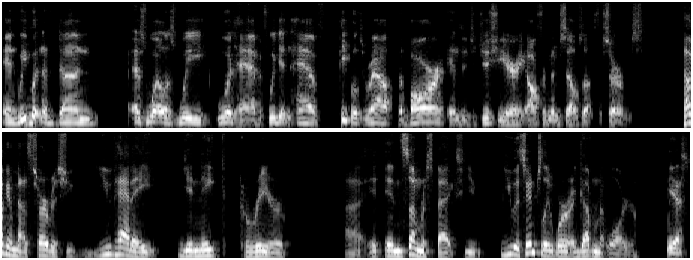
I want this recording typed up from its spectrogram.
And we wouldn't have done as well as we would have if we didn't have people throughout the bar and the judiciary offering themselves up for service. Talking about service, you you've had a unique career. Uh, in, in some respects, you you essentially were a government lawyer. Yes.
